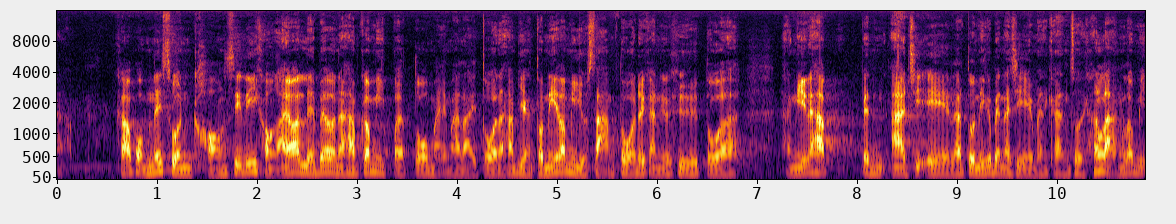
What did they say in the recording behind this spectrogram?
นะครับครับผมในส่วนของซีรีส์ของ Ion Label นะครับก็มีเปิดตัวใหม่มาหลายตัวนะครับ อย่างตัวนี้เรามีอยู่ 3 ตัวด้วยกันก็คือตัวทางนี้นะครับเป็น RGA แล้วตัวนี้ก็เป็น RGA เหมือนกัน ส่วนข้างหลังเรามี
